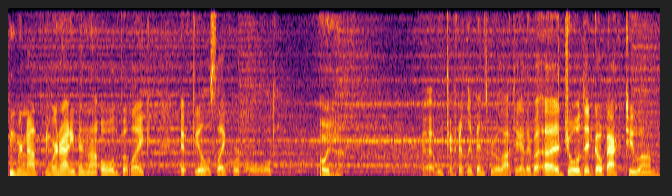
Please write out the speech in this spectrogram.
we're not, we're not even that old, but like, it feels like we're old. Oh, yeah. Uh, we've definitely been through a lot together. But uh, Jewel did go back to um,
